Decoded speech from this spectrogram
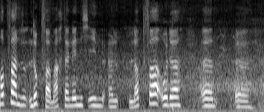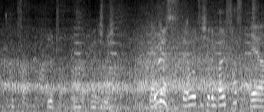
Hopfer einen Lupfer macht, dann nenne ich ihn äh, Lopfer oder ähm, äh, Opfer. Lupfer. Weiß ich nicht. Ja, der, der holt sich hier den Ball fast. der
